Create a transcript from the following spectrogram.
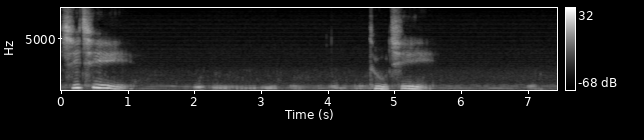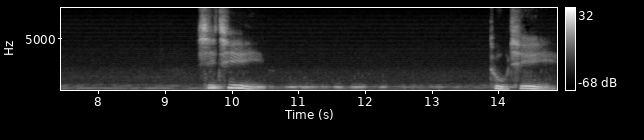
吸气，吐气。吸气，吐气。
